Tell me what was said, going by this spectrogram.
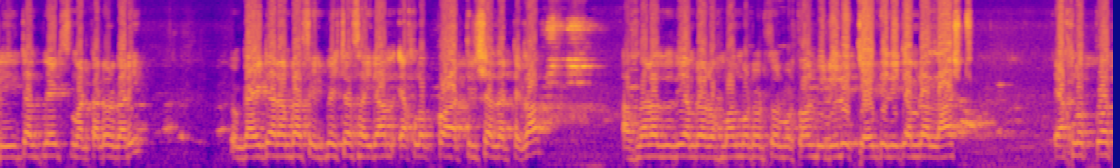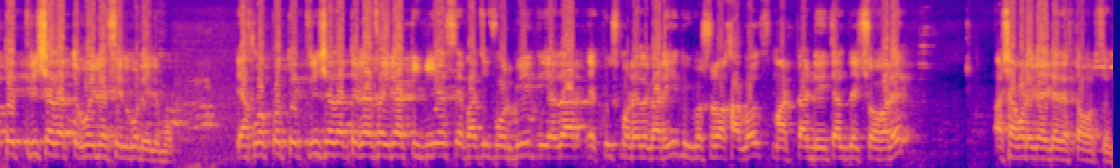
digital plate smart কার্ডের গাড়ি। তো গাড়িটার আমরা সেল পেজটা চাইলাম এক লক্ষ আটত্রিশ হাজার টাকা। আপনারা যদি আমরা রহমান মোটরসের বর্তমান ভিডিও দেখছেন তাহলে এটা আমরা লাস্ট এক লক্ষ তেত্রিশ হাজার টাকা হইলে সেল করে নেব। এক লক্ষ তেত্রিশ হাজার টাকায় ফাইরা টিভিএস এপাচি ফোর বি দুই হাজার একুশ মডেল গাড়ি, দুই বছরের কাগজ স্মার্ট কার্ড ডিজিটাল প্লেট সহকারে। আশা করি গাড়িটা দেখতে পারছেন।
